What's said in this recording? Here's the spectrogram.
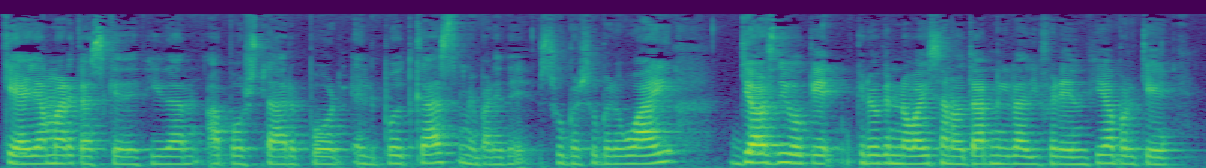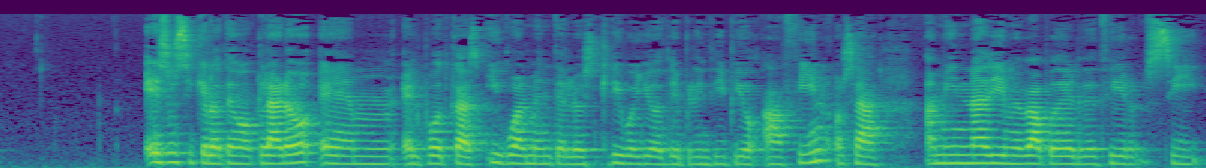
que haya marcas que decidan apostar por el podcast me parece súper súper guay. Ya os digo que creo que no vais a notar ni la diferencia porque eso sí que lo tengo claro, em, el podcast igualmente lo escribo yo de principio a fin, o sea, a mí nadie me va a poder decir si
